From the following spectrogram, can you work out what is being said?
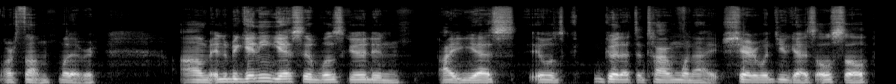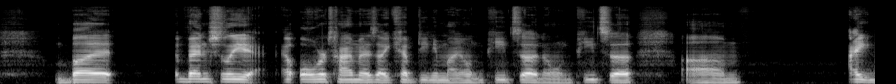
or thumb whatever. Um in the beginning yes it was good and I yes, it was good at the time when I shared it with you guys also, but eventually over time as I kept eating my own pizza and own pizza, um, I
